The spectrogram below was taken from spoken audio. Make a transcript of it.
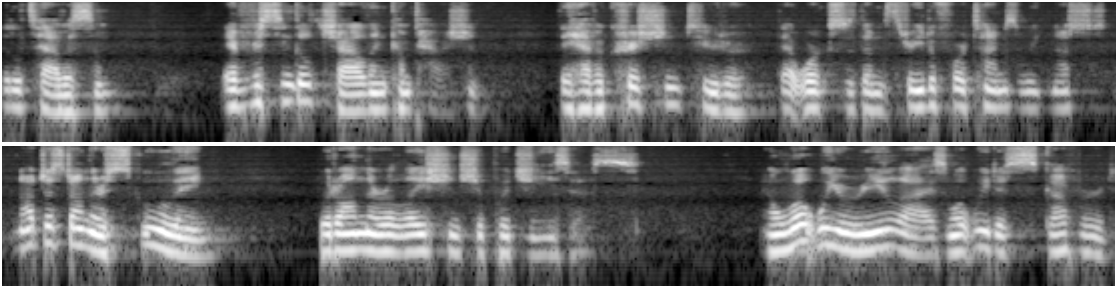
little Tabassum, every single child in compassion, they have a Christian tutor that works with them three to four times a week, not, not just on their schooling, but on their relationship with Jesus. And what we realized, what we discovered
